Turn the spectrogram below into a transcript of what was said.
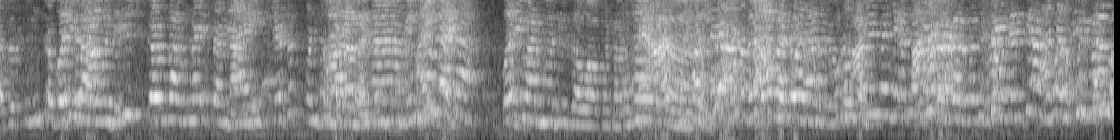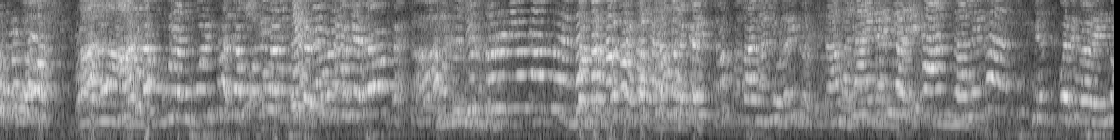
आता तुमच्या परिवारामध्ये विश करणार नाहीत आणि आम्ही स्टेटस पण ठेवणार नाही. परिवारमध्ये जाऊ आपण. नाही, आज खाल्ले. आज आता पुरणपोळी खाल्ल्या, पुरणपोळी खाल्ल्या, पुरणपोळी जाऊ काय? आम्हाला काहीच करतो नाही. छान झाले ना हेच परिवार आहे ना.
